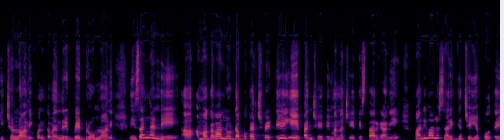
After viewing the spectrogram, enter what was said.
కిచెన్లో అని కొంతమంది బెడ్రూమ్లో అని. నిజంగా అండి ఆ మగవాళ్ళు డబ్బు ఖర్చు పెట్టి ఏ పని చేపిమన్నా చేపిస్తారు కానీ పని వాళ్ళు సరిగ్గా చేయకపోతే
